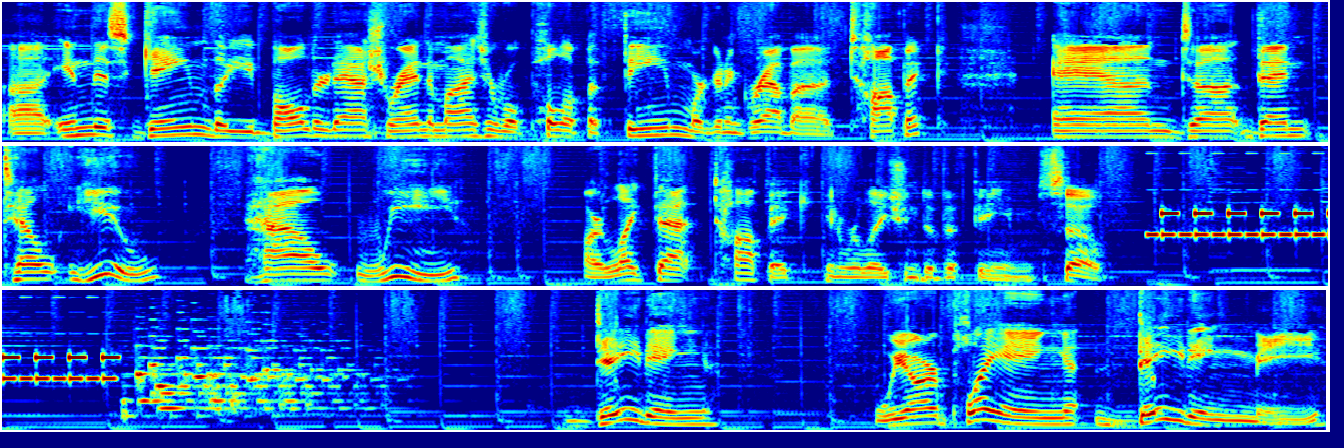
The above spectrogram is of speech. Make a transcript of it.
Uh, in this game, the Balderdash randomizer will pull up a theme. We're going to grab a topic and uh, then tell you how we are like that topic in relation to the theme. So, dating. We are playing Dating Me.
